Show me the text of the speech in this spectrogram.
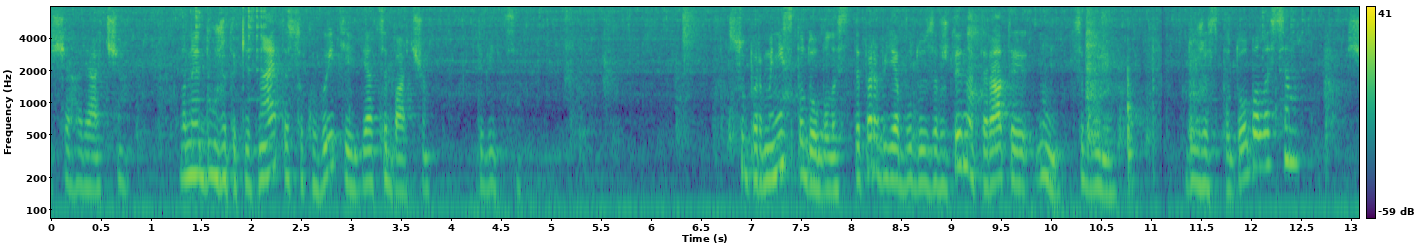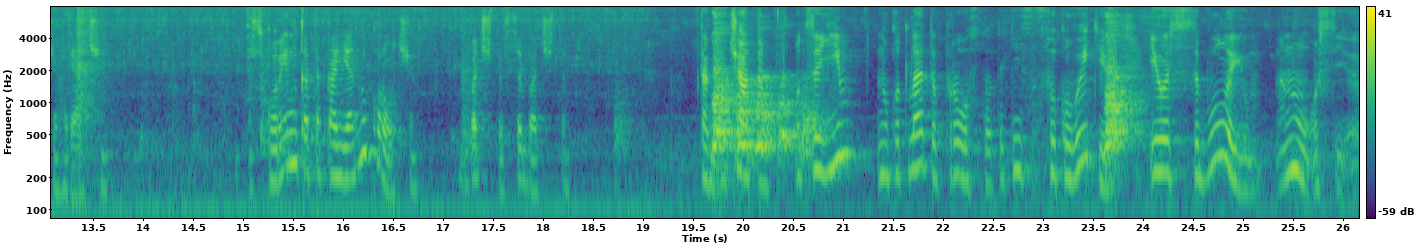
Ще гарячі. Вони дуже такі, знаєте, соковиті, я це бачу. Дивіться. Супер, мені сподобалось. Тепер я буду завжди натирати ну, цибулю. Дуже сподобалося. Ще гаряче. Скоринка така є. Ну, коротше, бачите, все бачите. Так, дівчата, оце їм, ну, котлети просто такі соковиті. І ось з цибулею, ну, ось е,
